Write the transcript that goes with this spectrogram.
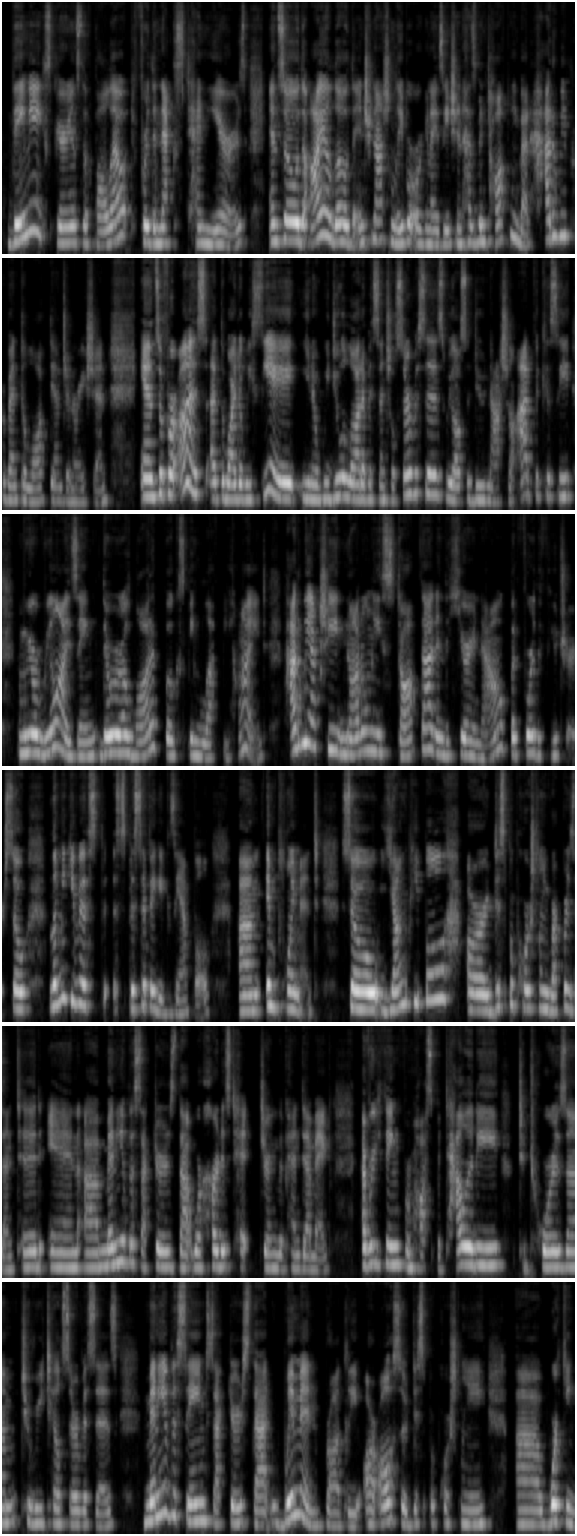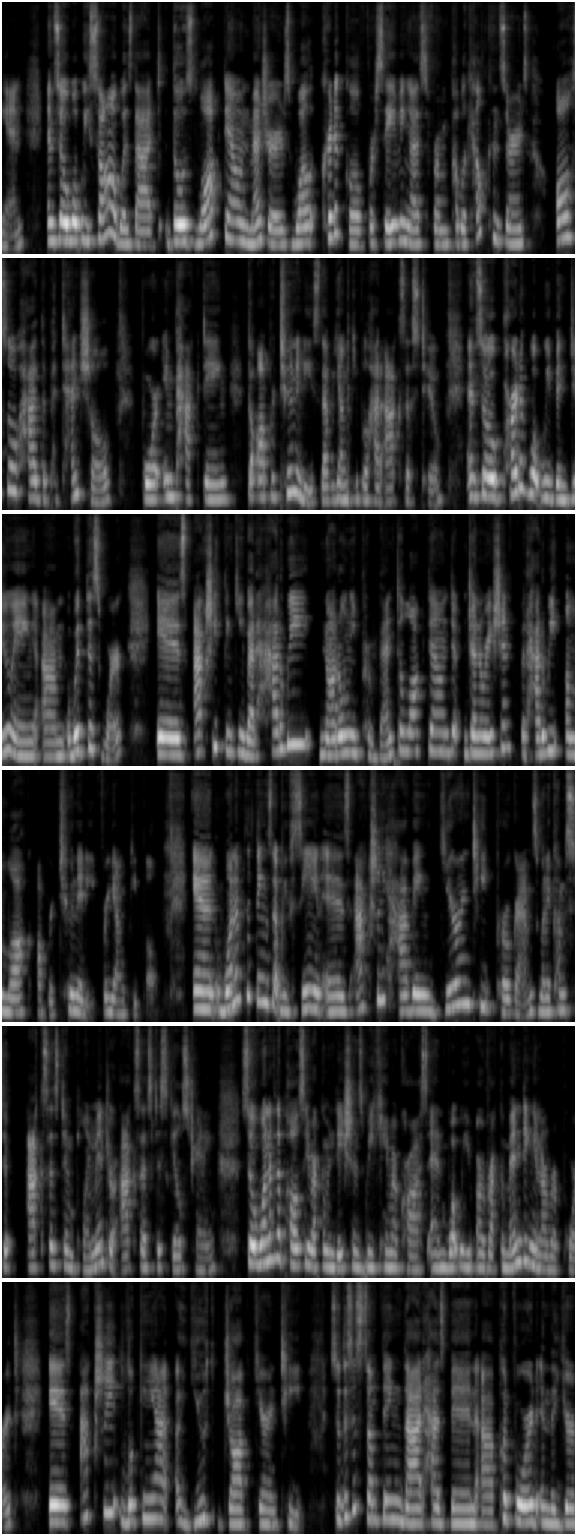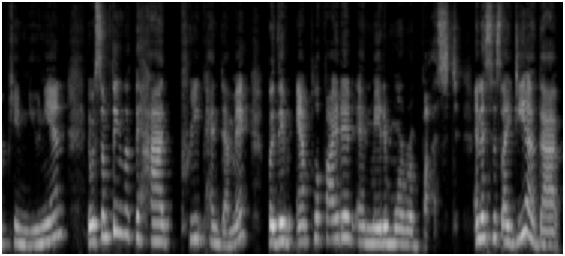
they may experience the fallout for the next 10 years. And so the ILO, the International Labor Organization, has been talking about how do we prevent a lockdown generation. And so for us at the YWCA, you know, we do a lot of essential services, we also do national advocacy, and we were realizing there were a lot of folks being left behind. How do we actually not only stop that in the here and now, but for the future? So let me give you a, sp- a specific example. Um, employment. So young people are disproportionately disproportionately represented in uh, many of the sectors that were hardest hit during the pandemic. Everything from hospitality to tourism to retail services. Many of the same sectors that women broadly are also disproportionately uh, working in. And so, what we saw was that those lockdown measures, while critical for saving us from public health concerns, also had the potential for impacting the opportunities that young people had access to. And so, part of what we've been doing um, with this work is actually thinking about how do we not only prevent a lockdown de- generation, but how do we unlock opportunity for young people? And one of the things that we've seen is actually having guaranteed programs when it comes to access to employment or access to skills training. So, one of the policy recommendations we came across and what we are recommending in our report is actually looking at a youth job guarantee. So, this is something that has been uh, put forward in the European Union. It was something that they had pre pandemic, but they've amplified it and made it more robust. And it's this idea that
